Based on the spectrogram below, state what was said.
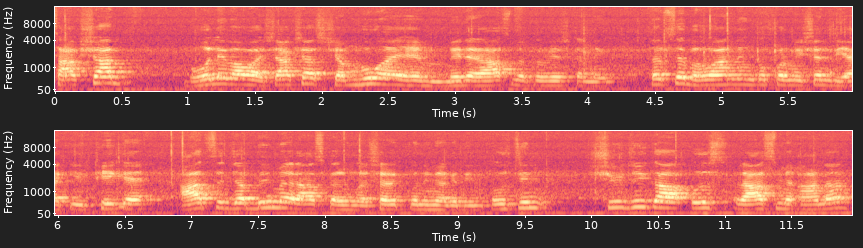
साक्षात भोले बाबा, साक्षात शंभू आए हैं मेरे रास में प्रवेश करने। तब से भगवान ने उनको परमिशन दिया कि ठीक है, आज से जब भी मैं रास करूँगा शरद पूर्णिमा के दिन तो उस दिन शिव जी का उस रास में आना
